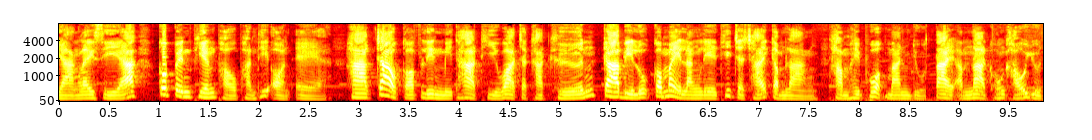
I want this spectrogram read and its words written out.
อย่างไรเสียก็เป็นเพียงเผ่าพันธุ์ที่อ่อนแอ หากเจ้ากอฟลินมีท่าทีว่าจะขัดขืน กาบิลุก็ไม่ลังเลที่จะใช้กำลังทำให้พวกมันอยู่ใต้อำนาจของเขาอยู่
